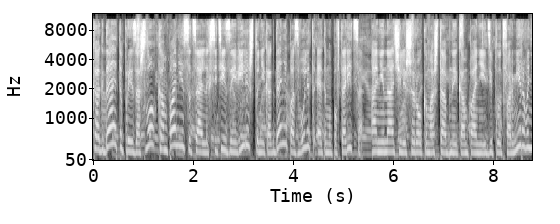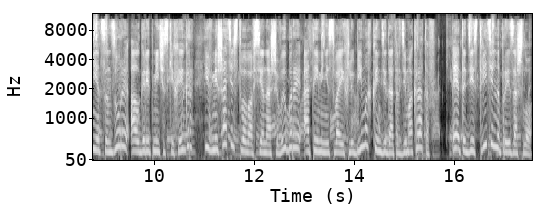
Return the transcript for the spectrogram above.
Когда это произошло, компании социальных сетей заявили, что никогда никогда не позволят этому повториться. Они начали широкомасштабные кампании деплатформирования, цензуры алгоритмических игр и вмешательства во все наши выборы от имени своих любимых кандидатов-демократов. Это действительно произошло.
